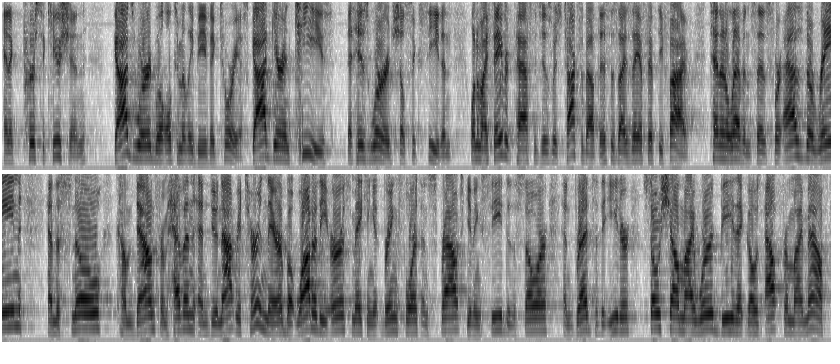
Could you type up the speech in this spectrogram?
and a persecution. God's word will ultimately be victorious. God guarantees that his word shall succeed. And one of my favorite passages which talks about this is Isaiah 55. 10 and 11 says, For as the rain and the snow come down from heaven and do not return there, but water the earth, making it bring forth and sprout, giving seed to the sower and bread to the eater, so shall my word be that goes out from my mouth.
